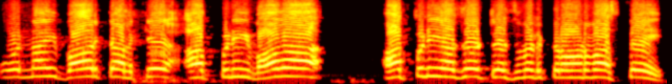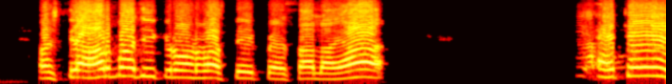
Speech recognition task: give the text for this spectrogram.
ਉਹਨਾਂ ਹੀ ਬਾਹਰ ਘਲ ਕੇ ਆਪਣੀ ਵਾਵਾ ਆਪਣੀ ਐਡਵਰਟਾਈਜ਼ਮੈਂਟ ਕਰਾਉਣ ਵਾਸਤੇ ਇਸ਼ਤਿਹਾਰਬਾਜ਼ੀ ਕਰਾਉਣ ਵਾਸਤੇ ਪੈਸਾ ਲਾਇਆ। ਇੱਥੇ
